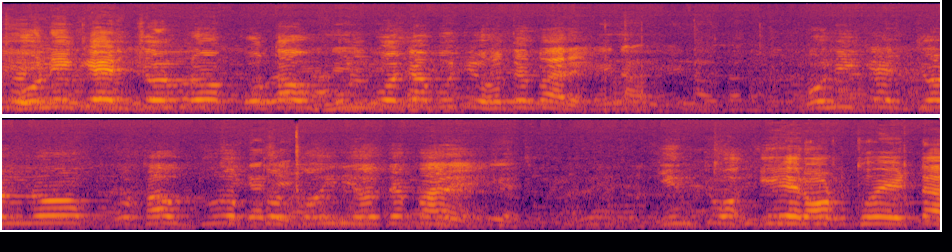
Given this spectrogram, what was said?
ক্ষণিকের জন্য কোথাও ভুল বোঝাবুঝি হতে পারে? ক্ষণিকের জন্য কোথাও দূরত্ব তৈরি হতে পারে। কিন্তু এর অর্থ এটা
